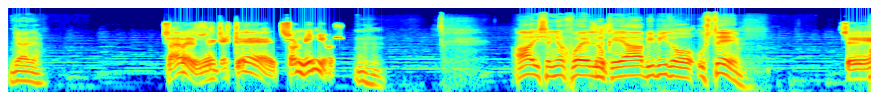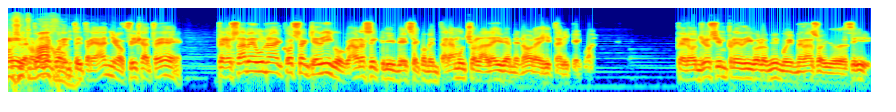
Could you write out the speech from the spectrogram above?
Ya, ya. ¿Sabes? Es que, es que son niños. Ay, señor juez, lo que ha vivido usted. Sí, después de trabajo. 43 años, fíjate. Pero ¿sabe una cosa que digo? Ahora se, comentará mucho la ley de menores y tal y que cual. Pero yo siempre digo lo mismo y me lo has oído decir.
